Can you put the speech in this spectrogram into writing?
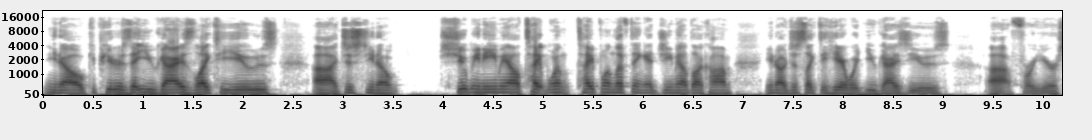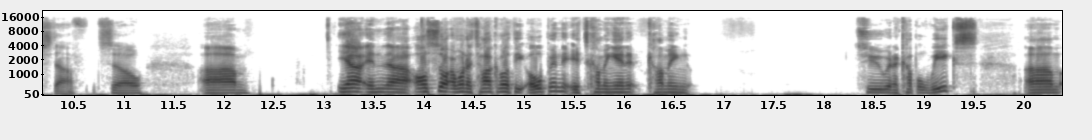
you know, computers that you guys like to use, uh, just, you know, shoot me an email, type one, type one lifting at gmail.com. You know, just like to hear what you guys use uh, for your stuff. So, um, yeah, and uh, also I want to talk about the Open. It's coming in, coming to in a couple weeks. Um,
